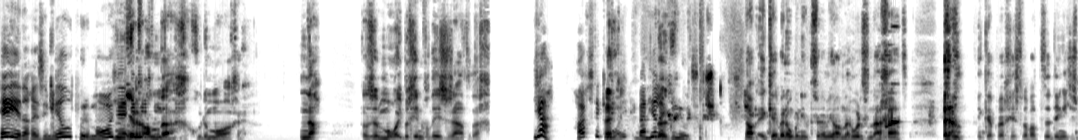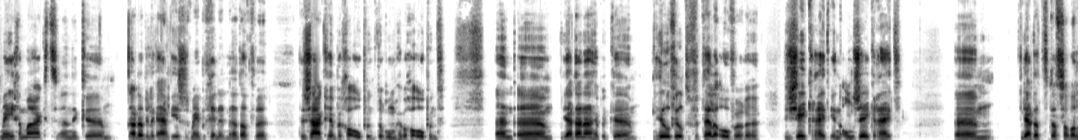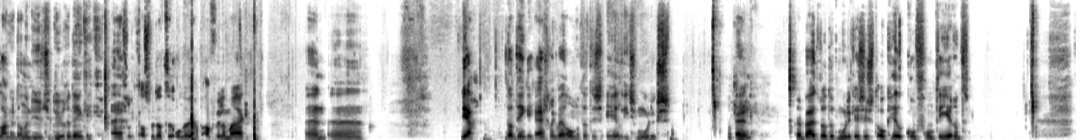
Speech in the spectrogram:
hey, daar is Emiel. Goedemorgen. Emiel. Miranda, goedemorgen. Nou, dat is een mooi begin van deze zaterdag. Ja, hartstikke Hè? mooi. Ik ben heel Leuk. erg benieuwd. Nou, ik eh, ben ook benieuwd, eh, Miranda, hoe het vandaag gaat. ik heb eh, gisteren wat eh, dingetjes meegemaakt. En ik, eh, nou, daar wil ik eigenlijk eerst eens mee beginnen. Nadat we de zaak hebben geopend, de room hebben geopend. En eh, ja, daarna heb ik eh, heel veel te vertellen over eh, die zekerheid in onzekerheid. Ehm, ja, dat, dat zal wel langer dan een uurtje duren, denk ik, eigenlijk, als we dat eh, onderwerp af willen maken. En eh, ja, dat denk ik eigenlijk wel, want dat is heel iets moeilijks. Oké. En eh, buiten dat het moeilijk is, is het ook heel confronterend.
